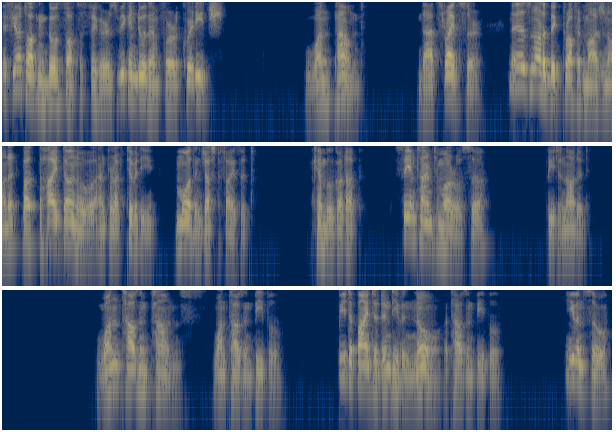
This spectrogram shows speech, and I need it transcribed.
If you're talking those sorts of figures, we can do them for a quid each. One pound. That's right, sir. There's not a big profit margin on it, but the high turnover and productivity more than justifies it. Kemble got up. Same time tomorrow, sir. Peter nodded. One thousand pounds, one thousand people. Peter Pinter didn't even know a thousand people. Even so,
